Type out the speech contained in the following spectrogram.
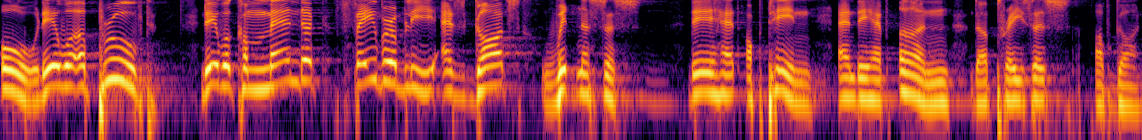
old, they were approved, they were commended favorably as God's witnesses they had obtained and they have earned the praises of God.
